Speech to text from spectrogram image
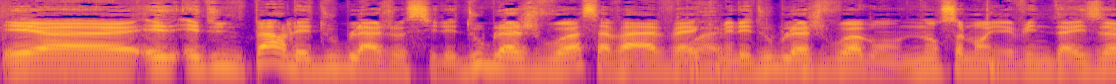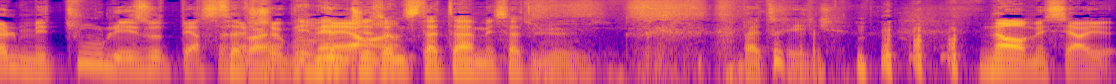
Et, euh, et, et d'une part, les doublages aussi. Les doublages voix, ça va avec, Ouais. mais les doublages voix, bon, non seulement il y a Vin Diesel, mais tous les autres personnages vrai. Et secondaires. même Jason Statham, mais ça, tu le... Patrick. non, mais sérieux.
